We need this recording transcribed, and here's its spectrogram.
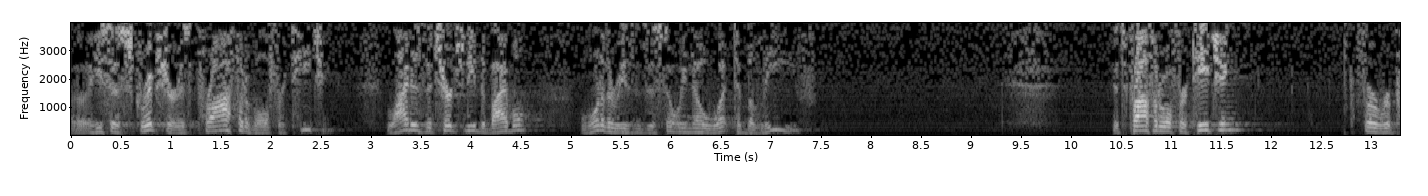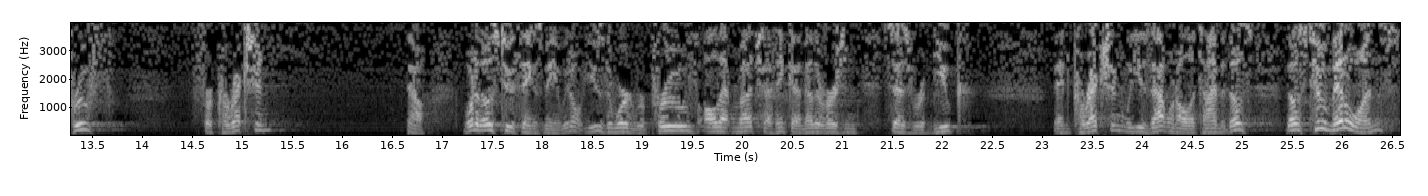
uh, he says scripture is profitable for teaching. Why does the church need the Bible? one of the reasons is so we know what to believe. It's profitable for teaching, for reproof, for correction. Now, what do those two things mean? We don't use the word reprove all that much. I think another version says rebuke and correction. We use that one all the time. But those, those two middle ones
